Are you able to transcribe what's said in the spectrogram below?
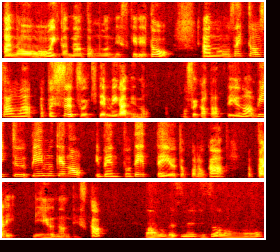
あの、多いかなと思うんですけれど、あの、斉藤さんはやっぱりスーツ着てメガネのお姿っていうのは B2B 向けのイベントでっていうところが、やっぱり理由なんですか？あのですね、実はあの、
